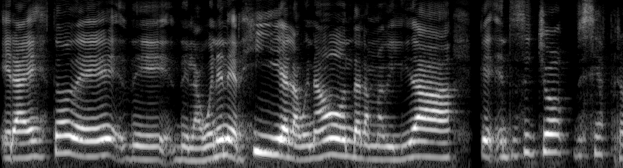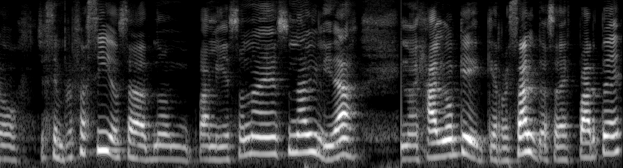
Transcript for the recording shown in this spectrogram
era esto de, de, de, la buena energía, la buena onda, la amabilidad. Que, entonces yo decía, pero yo siempre fue así, o sea, no, para mí eso no es una habilidad. No es algo que, que resalte, o sea, es parte de...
